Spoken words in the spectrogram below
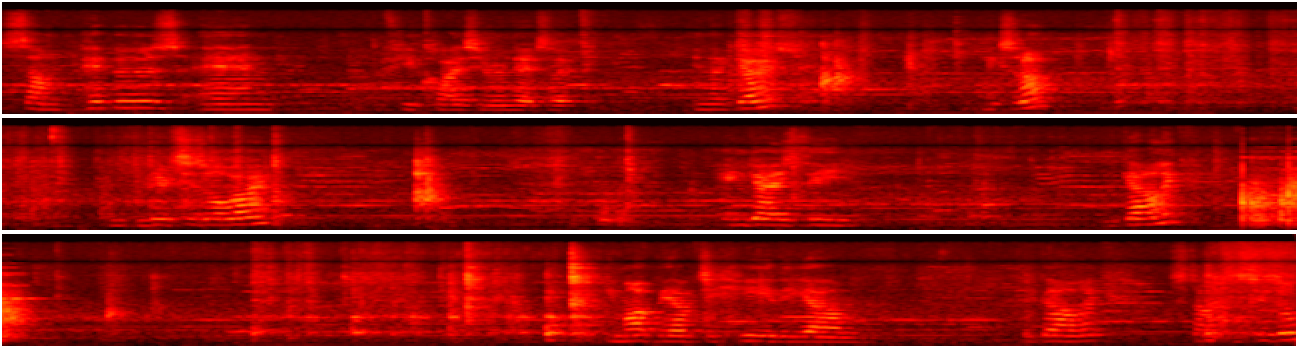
some peppers and a few cloves here and there. So in that goes. Mix it up. You it sizzle away. In goes the, the garlic. You might be able to hear the um, the garlic start to sizzle.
